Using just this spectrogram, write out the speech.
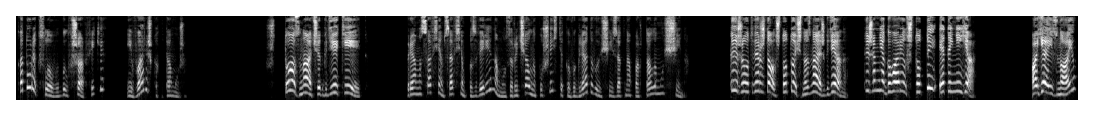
который, к слову, был в шарфике и варежках к тому же. «Что значит, где Кейт?» Прямо совсем-совсем по-звериному зарычал на пушистика, выглядывающий из окна портала мужчина. «Ты же утверждал, что точно знаешь, где она. Ты же мне говорил, что ты — это не я». «А я и знаю.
